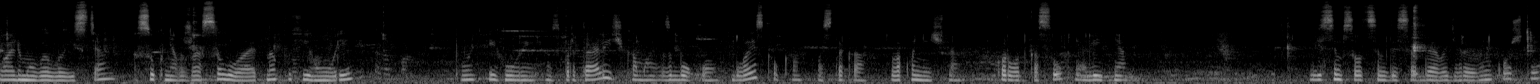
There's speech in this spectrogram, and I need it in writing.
пальмове листя, сукня вже силуетна по фігурі. По фігурі з бретелічками, з боку блискавка, ось така лаконічна, коротка сукня, літня. 879 гривень коштує.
